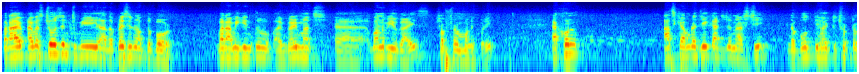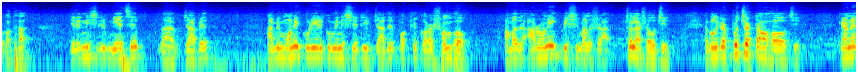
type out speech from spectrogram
But I I was chosen to be the president of the board but আমি কিন্তু I very much one of you guys সবসময় মনে করি। এখন আজকে আমরা যে কাজের জন্য আসছি, এটা বলতে হয় একটু ছোট্ট কথা। যেটা ইনিশিয়েটিভ নিয়েছে জাভেদ, আমি মনে করি এরকম ইনিশিয়েটিভ যাদের পক্ষে করা সম্ভব, আমাদের আরও অনেক বেশি মানুষের আ- চলে আসা উচিত এবং এটার প্রচারটাও হওয়া উচিত। কেননা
